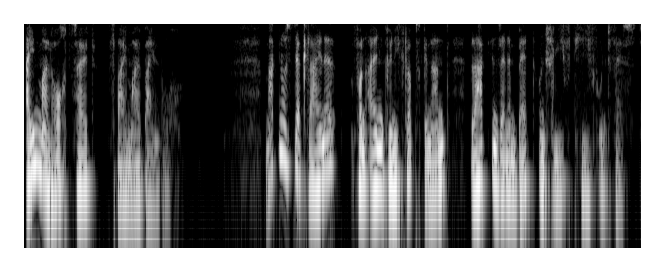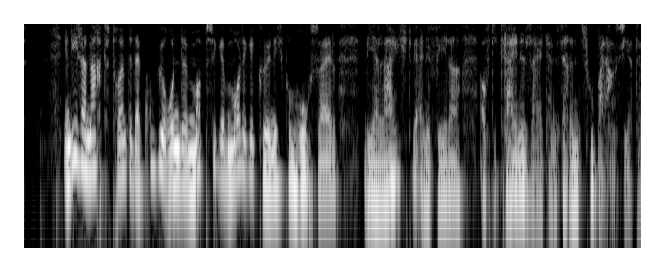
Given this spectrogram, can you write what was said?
Einmal Hochzeit, zweimal Beinbruch. Magnus der Kleine, von allen König Klops genannt, lag in seinem Bett und schlief tief und fest. In dieser Nacht träumte der kugelrunde, mopsige, mollige König vom Hochseil, wie er leicht wie eine Feder auf die kleine Seiltänzerin zubalancierte.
